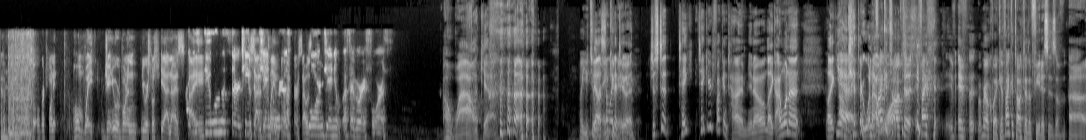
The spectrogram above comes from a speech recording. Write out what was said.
also over twenty. Oh wait, Jan- you were born in. You were supposed. to... Yeah, nice. I was I due on the 13th of decided to claim January. I was I was. born January, uh, February 4th. Oh wow. Fuck yeah. well, you two yeah, are that's the way to do incubating. it. Just to take take your fucking time, you know. Like I want to, like Yeah, I'll get there when if I, I, could want. talk to if I could- if, if uh, real quick if I could talk to the fetuses of uh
